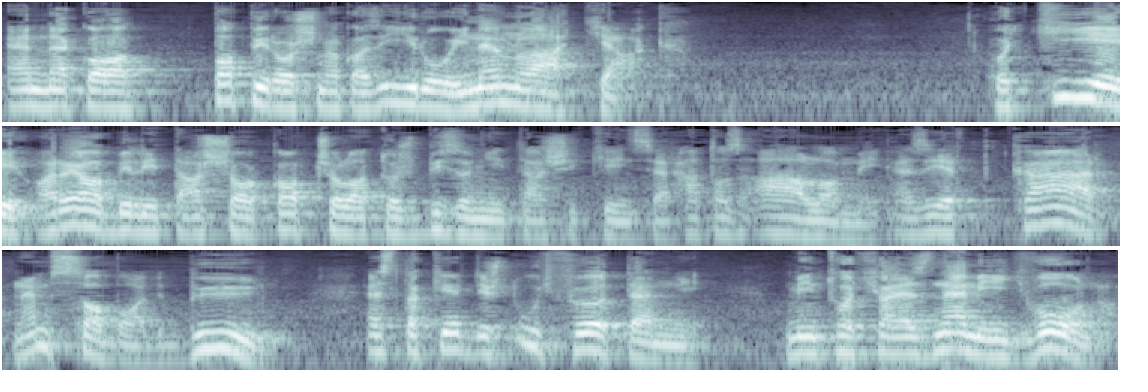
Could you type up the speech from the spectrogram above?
ennek a papírosnak az írói nem látják, hogy kié a rehabilitással kapcsolatos bizonyítási kényszer? Hát az állami. Ezért kár, nem szabad, bűn ezt a kérdést úgy föltenni, mint hogyha ez nem így volna.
